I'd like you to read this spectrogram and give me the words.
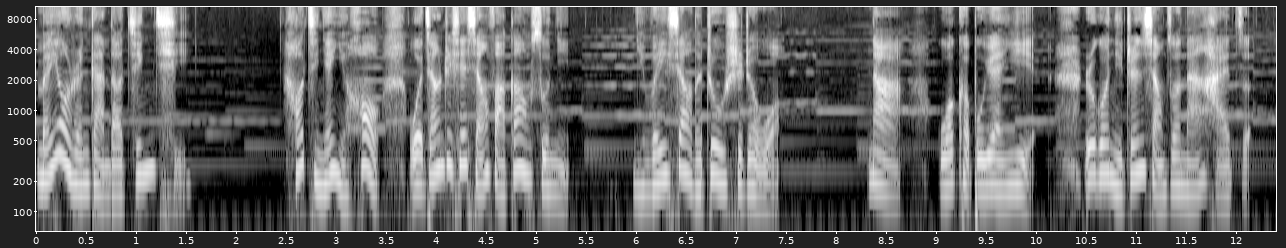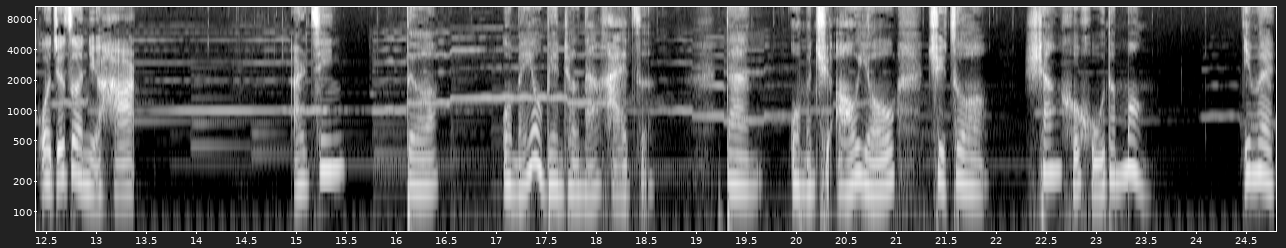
没有人感到惊奇。好几年以后，我将这些想法告诉你，你微笑地注视着我。那我可不愿意。如果你真想做男孩子，我就做女孩。而今，得，我没有变成男孩子，但我们去遨游，去做山和湖的梦，因为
